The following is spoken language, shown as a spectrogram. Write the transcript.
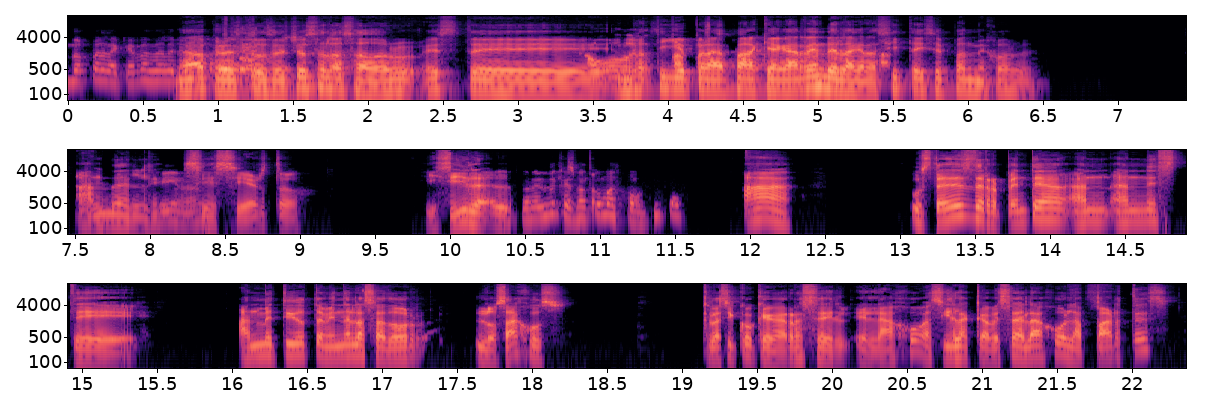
no para la carne asada. No, pero estos hechos al asador, este, No, un ratillo para, para que agarren de la grasita y sepan mejor. güey. Ándale, Sí, ¿no? sí es cierto. Y sí, la- Son esos que son como esponjitas. ah, ustedes de repente han, han, este, han metido también al asador los ajos. Clásico que agarras el, el ajo, así la cabeza del ajo, la partes,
